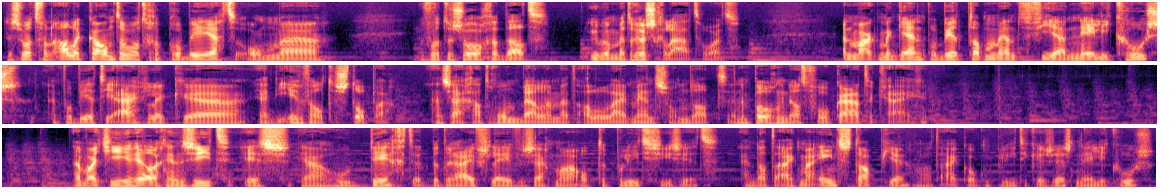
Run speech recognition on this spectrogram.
Dus wordt van alle kanten wordt geprobeerd om uh, ervoor te zorgen dat Uber met rust gelaten wordt. En Mark McGann probeert op dat moment via Nelly Kroes... en probeert hij eigenlijk uh, ja, die inval te stoppen. En zij gaat rondbellen met allerlei mensen om dat, en een poging dat voor elkaar te krijgen. En wat je hier heel erg in ziet, is ja, hoe dicht het bedrijfsleven zeg maar, op de politie zit. En dat er eigenlijk maar één stapje, wat eigenlijk ook een politicus is, Nelly Kroes,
